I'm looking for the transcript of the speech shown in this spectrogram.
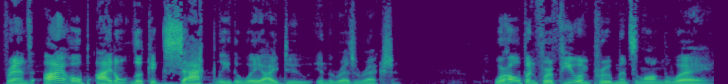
Friends, I hope I don't look exactly the way I do in the resurrection. We're hoping for a few improvements along the way.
